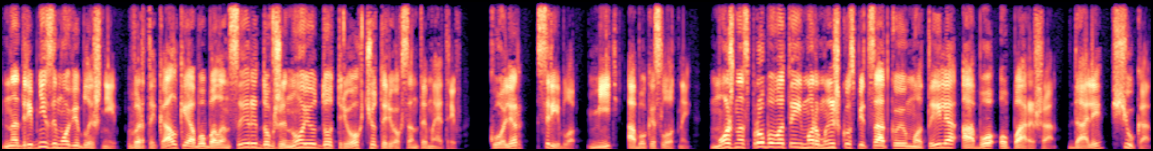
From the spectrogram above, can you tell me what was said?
На дрібні зимові блишні, вертикалки або балансири довжиною до 3-4 см. Колір срібло, мідь або кислотний. Можна спробувати й мормишку з підсадкою мотиля або опариша. Далі щука.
